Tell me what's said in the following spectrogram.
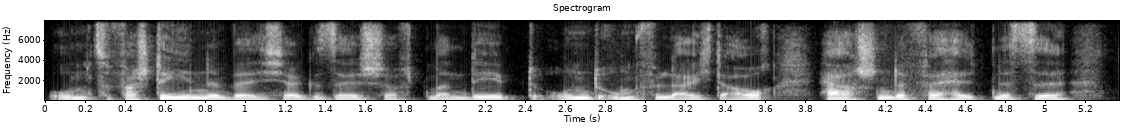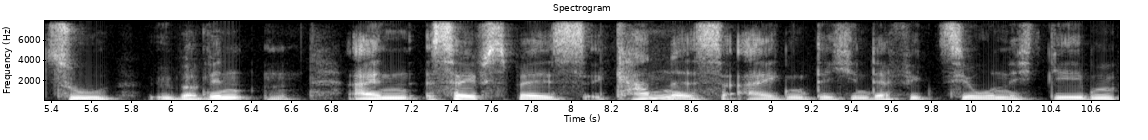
um zu verstehen, in welcher Gesellschaft man lebt und um vielleicht auch herrschende Verhältnisse zu überwinden. Ein Safe Space kann es eigentlich in der Fiktion nicht geben,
